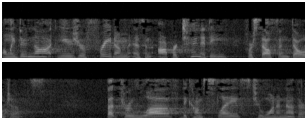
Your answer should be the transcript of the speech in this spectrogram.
Only do not use your freedom as an opportunity for self indulgence, but through love become slaves to one another.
